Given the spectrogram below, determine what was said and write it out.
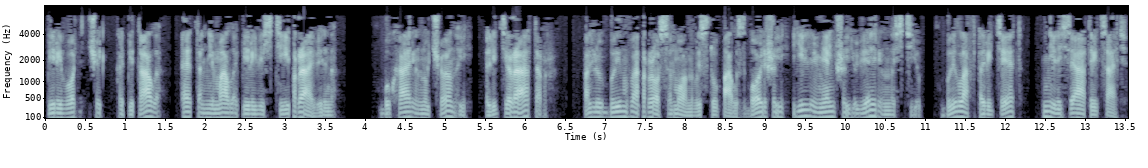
Переводчик «Капитала» — это немало перевести правильно. Бухарин ученый, литератор. По любым вопросам он выступал с большей или меньшей уверенностью, был авторитет, нельзя отрицать.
